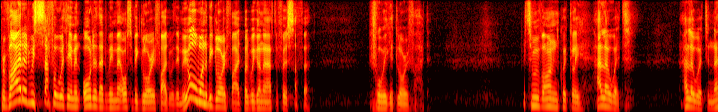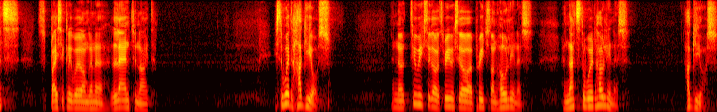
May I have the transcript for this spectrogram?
Provided we suffer with him in order that we may also be glorified with him. We all want to be glorified, but we're going to have to first suffer before we get glorified. Let's move on quickly. Hallowed. Hallowed. And that's it's basically where I'm going to land tonight. It's the word hagios. And uh, two weeks ago, three weeks ago, I preached on holiness. And that's the word holiness. Hagios.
